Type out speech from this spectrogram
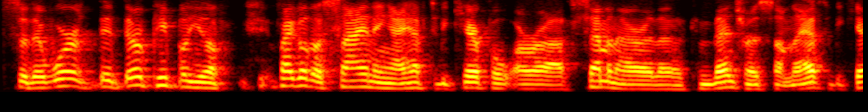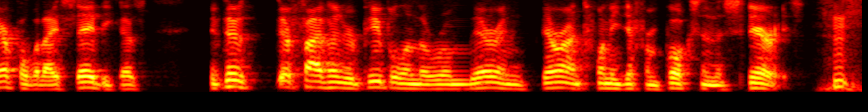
so there were there were people, you know, if I go to a signing, I have to be careful, or a seminar or the convention or something, I have to be careful what I say because if there's there are 500 people in the room, they're in they're on 20 different books in the series. Hmm,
